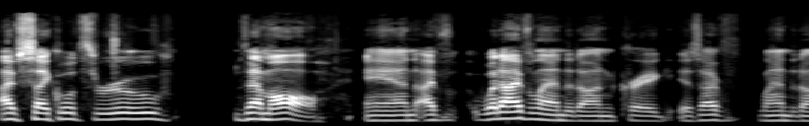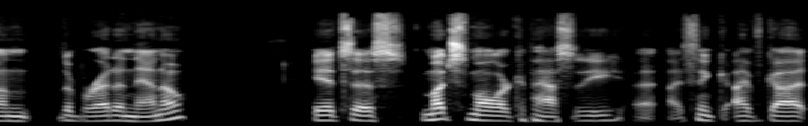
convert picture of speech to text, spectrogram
I've cycled through them all. And I've what I've landed on, Craig, is I've landed on the Beretta Nano. It's a much smaller capacity. Uh, I think I've got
